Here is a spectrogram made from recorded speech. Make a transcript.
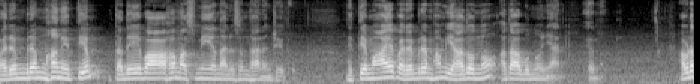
പരബ്രഹ്മ നിത്യം തദേവാഹമസ്മി എന്ന് അനുസന്ധാനം ചെയ്തു. നിത്യമായ പരബ്രഹ്മം യാതൊന്നോ അതാകുന്നു ഞാൻ എന്ന്. അവിടെ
